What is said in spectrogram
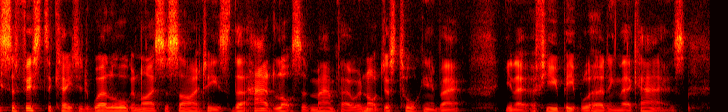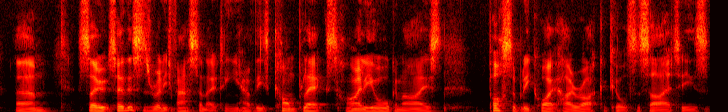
sophisticated, well organized societies that had lots of manpower. We're not just talking about, you know, a few people herding their cows. Um, so, so this is really fascinating. You have these complex, highly organized, possibly quite hierarchical societies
